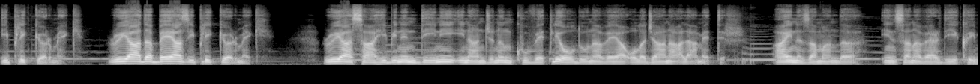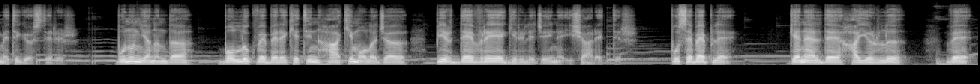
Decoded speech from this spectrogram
iplik görmek. Rüyada beyaz iplik görmek. Rüya sahibinin dini inancının kuvvetli olduğuna veya olacağına alamettir. Aynı zamanda insana verdiği kıymeti gösterir. Bunun yanında bolluk ve bereketin hakim olacağı bir devreye girileceğine işarettir. Bu sebeple genelde hayırlı ve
